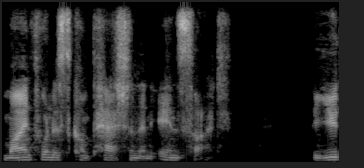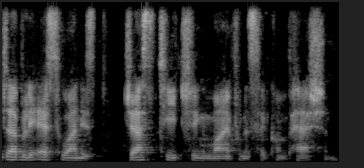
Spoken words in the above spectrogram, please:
mindfulness, compassion, and insight. The UWS one is just teaching mindfulness and compassion.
